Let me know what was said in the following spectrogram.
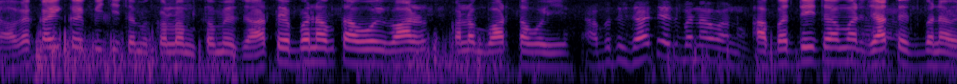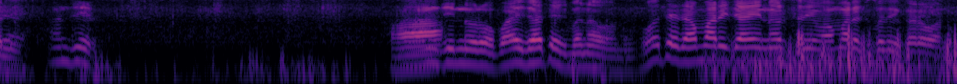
હવે કઈ કઈ બીજી તમે કલમ તમે જાતે બનાવતા હોય વાળ કલમ વાળતા હોય? આ બધું જાતે જ બનાવવાનું? આ બધી તો અમારી જાતે જ બનાવેલી. અંજીર. હા. અંજીરનો રોપ આ જાતે જ બનાવવાનું. પોતે જ અમારી જાય નર્સરીમાં અમારે જ બધું કરવાનું.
